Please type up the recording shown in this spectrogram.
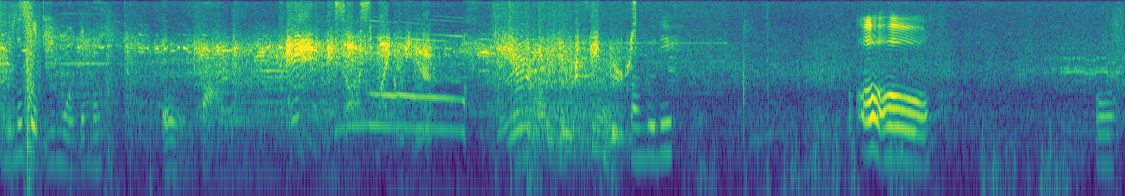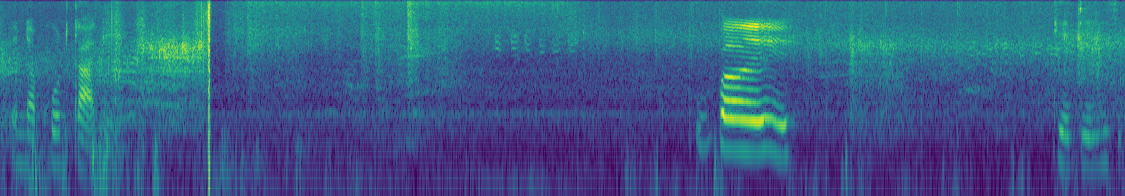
ยืนได้กดอีโมดได้ไหมเออเปล่า Sauce Michael here. Where are your fingers? ลองดูดิ โอ้โอโอ้เป็นดับโคตรกากไปเกียร์จียี่สิบ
